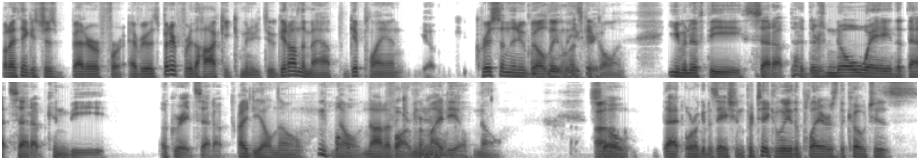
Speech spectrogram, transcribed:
but I think it's just better for everyone. It's better for the hockey community to get on the map, get playing. Yep. Chris in the new building. Let's get going. Even if the setup, there's no way that that setup can be a great setup. Ideal? No, no, No, not at far the from ideal. No, So um, that organization, particularly the players, the coaches,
